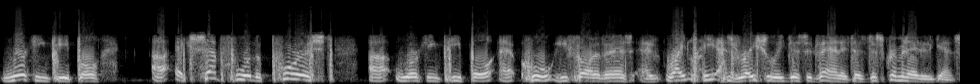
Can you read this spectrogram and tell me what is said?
working people, uh, except for the poorest uh, working people who he thought of as, as rightly as racially disadvantaged, as discriminated against.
